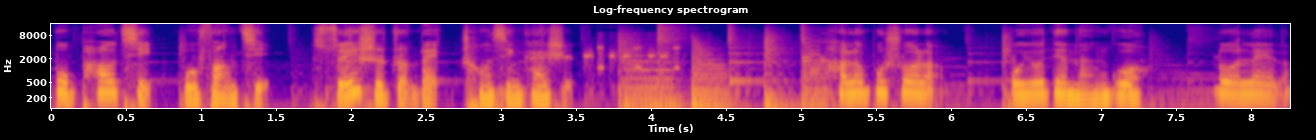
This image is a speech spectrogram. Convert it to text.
不抛弃，不放弃。随时准备重新开始。好了，不说了，我有点难过，落泪了。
